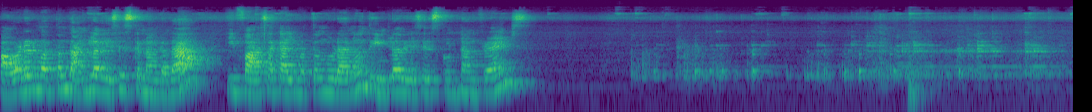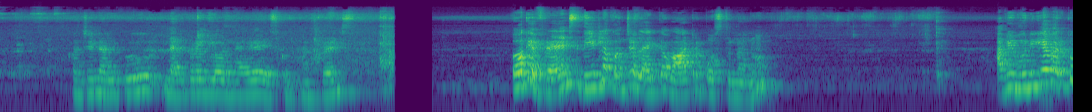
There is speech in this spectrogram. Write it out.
పౌడర్ మొత్తం దాంట్లో వేసేసుకున్నాం కదా. ఈ పాసకాయలు మొత్తం కూడాను దీంట్లో వేసేసుకుంటున్నాను ఫ్రెండ్స్ కొంచెం నలుపు నలుపు రంగులో ఉన్నాయో వేసుకుంటున్నాను ఫ్రెండ్స్ ఓకే ఫ్రెండ్స్ దీంట్లో కొంచెం లైట్గా వాటర్ పోస్తున్నాను. అవి మునిగే వరకు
